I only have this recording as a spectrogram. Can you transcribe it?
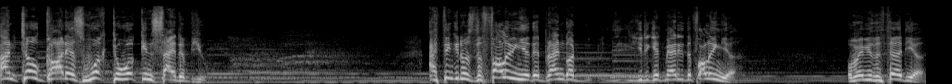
until God has worked to work inside of you. I think it was the following year that Brian got you to get married the following year, or maybe the third year.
